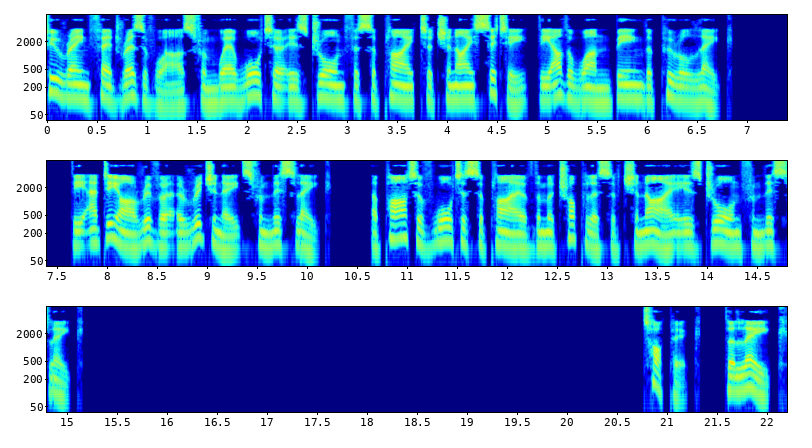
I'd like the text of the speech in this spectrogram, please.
two rain-fed reservoirs from where water is drawn for supply to Chennai city, the other one being the Puzhal Lake. The Adyar River originates from this lake. A part of water supply of the metropolis of Chennai is drawn from this lake. The lake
